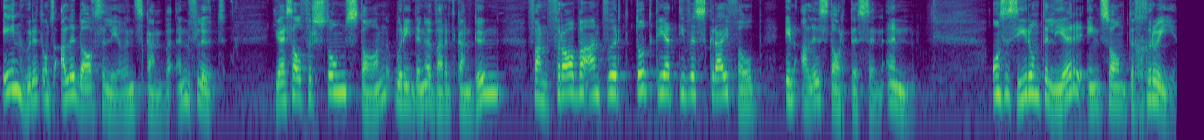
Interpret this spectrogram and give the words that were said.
en hoe dit ons alledaagse lewens kan beïnvloed. Jy sal verstom staan oor die dinge wat dit kan doen, van vrae beantwoord tot kreatiewe skryfhulp en alles daartussenin. Ons is hier om te leer en saam te groei.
